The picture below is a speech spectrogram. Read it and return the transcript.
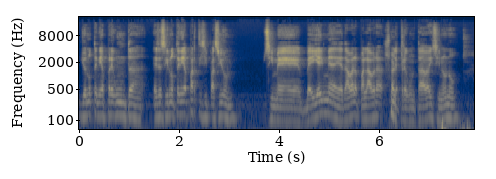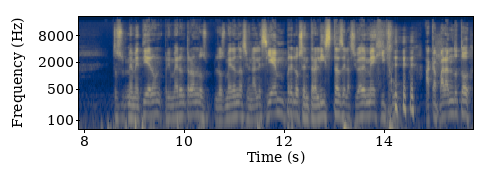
yo no tenía pregunta, es decir, no tenía participación. Si me veía y me daba la palabra, le preguntaba y si no, no. Entonces me metieron, primero entraron los, los, medios nacionales, siempre los centralistas de la Ciudad de México, acaparando todo.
